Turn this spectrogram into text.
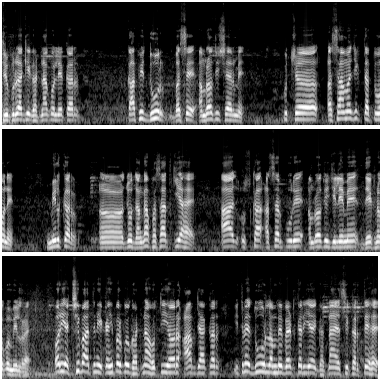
त्रिपुरा की घटना को लेकर काफ़ी दूर बसे अमरावती शहर में कुछ असामाजिक तत्वों ने मिलकर जो दंगा फसाद किया है, आज उसका असर पूरे अमरावती ज़िले में देखने को मिल रहा है। और ये अच्छी बात नहीं, कहीं पर कोई घटना होती है और आप जाकर इतने दूर लंबे बैठकर ये घटना ऐसी करते हैं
